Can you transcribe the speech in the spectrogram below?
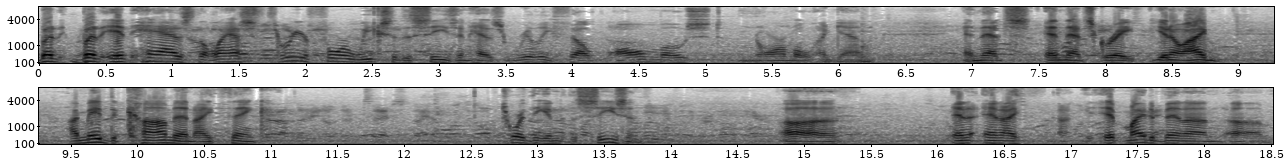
but but it has the last three or four weeks of the season has really felt almost normal again, and that's and that's great. You know, I I made the comment I think toward the end of the season, uh, and and I it might have been on. Um,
